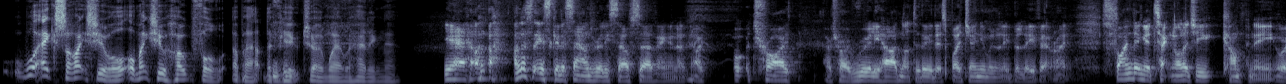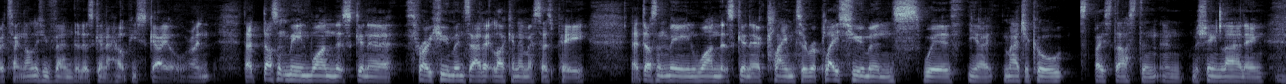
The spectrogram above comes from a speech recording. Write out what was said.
what excites you or, or makes you hopeful about the mm-hmm. future and where we're heading now? Yeah, honestly, it's going to sound really self-serving, and I, I try I try really hard not to do this, but I genuinely believe it, right? finding a technology company or a technology vendor that's going to help you scale, right? That doesn't mean one that's going to throw humans at it like an MSSP. That doesn't mean one that's going to claim to replace humans with, you know, magical space dust and, and machine learning, mm.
